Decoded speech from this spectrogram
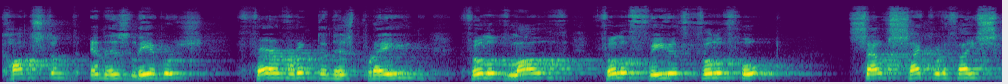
constant in his labours, fervent in his praying, full of love, full of faith, full of hope, self sacrificing,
